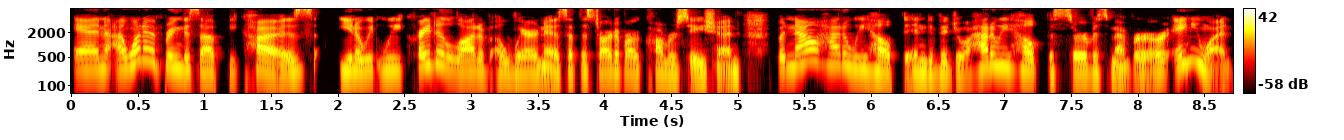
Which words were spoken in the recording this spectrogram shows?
And I want to bring this up because, you know, we, we created a lot of awareness at the start of our conversation. But now, how do we help the individual? How do we help the service member or anyone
